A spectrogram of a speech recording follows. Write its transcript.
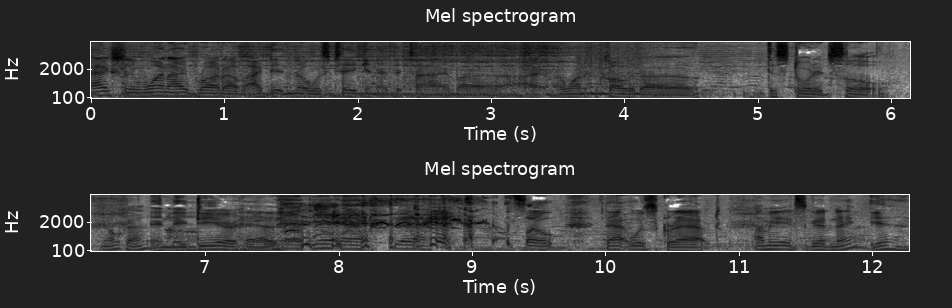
actually, one I brought up I didn't know was taken at the time. Uh, I, I wanted to call it a distorted soul. Okay. And they dear had, Yeah, yeah. so that was scrapped. I mean, it's a good name. Yeah.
